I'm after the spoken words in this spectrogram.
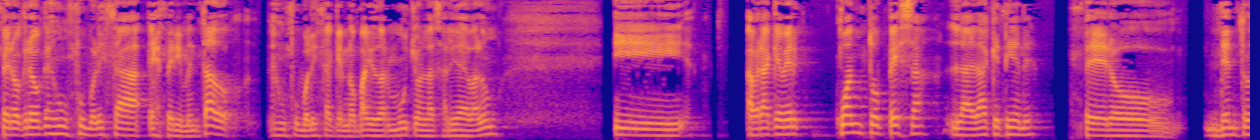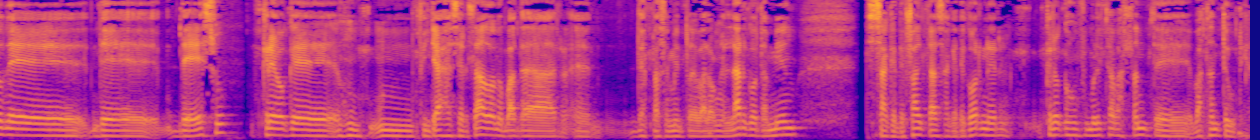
pero creo que es un futbolista experimentado, es un futbolista que nos va a ayudar mucho en la salida de balón y habrá que ver cuánto pesa la edad que tiene, pero dentro de, de, eso creo que es un, un, fichaje acertado, nos va a dar eh, desplazamiento de balón en largo también, saque de falta, saque de córner. Creo que es un futbolista bastante, bastante útil.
